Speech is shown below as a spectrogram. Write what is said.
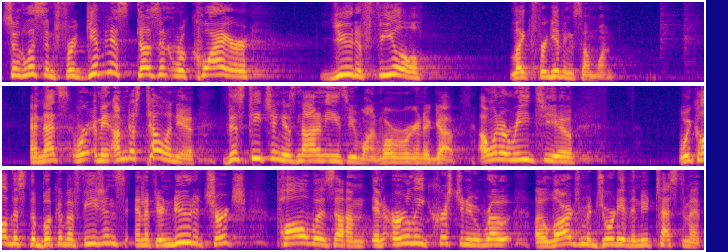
So listen, forgiveness doesn't require you to feel like forgiving someone. And that's, I mean, I'm just telling you, this teaching is not an easy one where we're going to go. I want to read to you, we call this the book of Ephesians. And if you're new to church, Paul was um, an early Christian who wrote a large majority of the New Testament.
